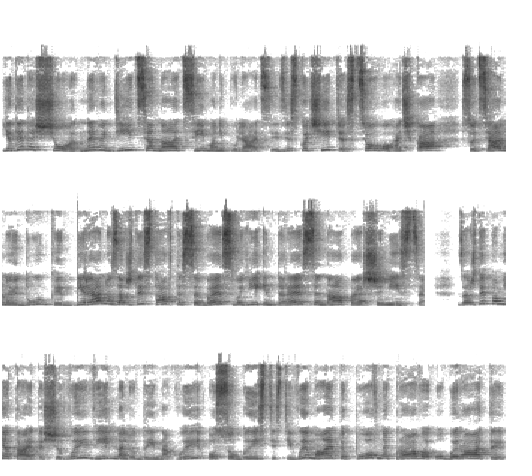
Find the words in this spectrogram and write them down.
Єдине, що не ведіться на ці маніпуляції, зіскочіть з цього гачка соціальної думки і реально завжди ставте себе, свої інтереси на перше місце. Завжди пам'ятайте, що ви вільна людина, ви особистість, і ви маєте повне право обирати,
